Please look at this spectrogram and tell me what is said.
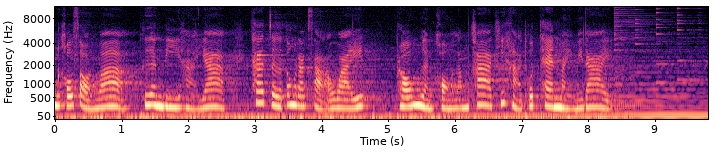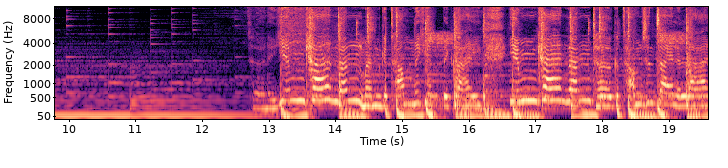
นเขาสอนว่าเพื่อนดีหายาก ถ้าเจอต้องรักษาเอาไว้ เพราะเหมือนของล้ำค่าที่หาทดแทนใหม่ไม่ได้ เธอในะยิ้มแค่นั้นมันก็ทำให้คิดไปไกล ยิ้มแค่นั้นเธอก็ทำฉันใจละลาย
